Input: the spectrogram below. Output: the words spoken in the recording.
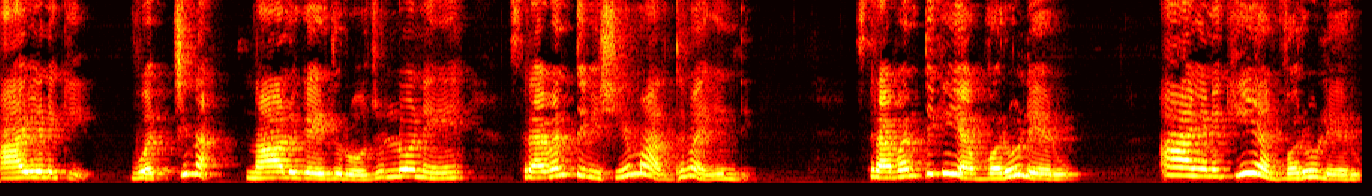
ఆయనకి వచ్చిన నాలుగైదు రోజుల్లోనే స్రవంతి విషయం అర్థమయ్యింది. స్రవంతికి ఎవ్వరూ లేరు. ఆయనకి ఎవ్వరూ లేరు.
